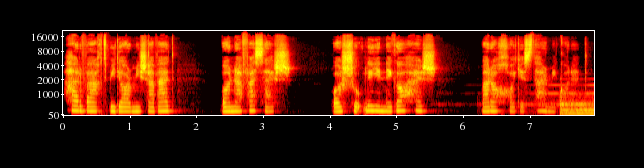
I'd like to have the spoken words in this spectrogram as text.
هر وقت بیدار می شود با نفسش با شعله نگاهش مرا خاکستر می کند.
